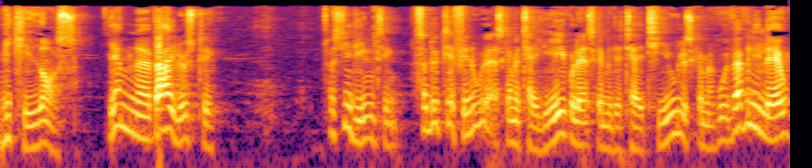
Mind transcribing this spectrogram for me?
vi keder os. Jamen, øh, hvad har I lyst til? Så siger de ingenting. Så er det ikke til at finde ud af, skal man tage i Legoland, skal man tage i Tivoli, skal man gå ud? Hvad vil I lave?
